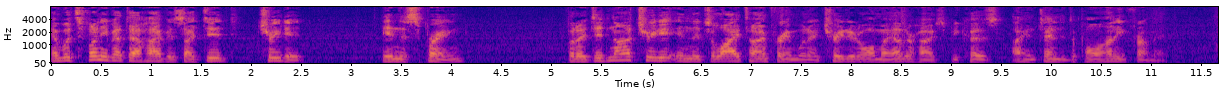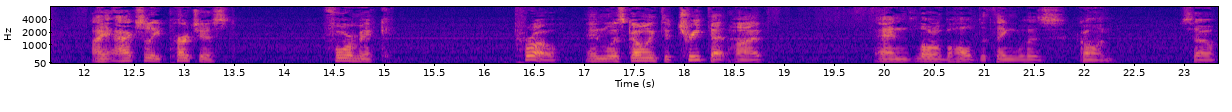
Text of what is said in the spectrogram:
And what's funny about that hive is I did treat it in the spring, but I did not treat it in the July timeframe when I treated all my other hives because I intended to pull honey from it. I actually purchased Formic Pro and was going to treat that hive, and lo and behold, the thing was gone. So,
